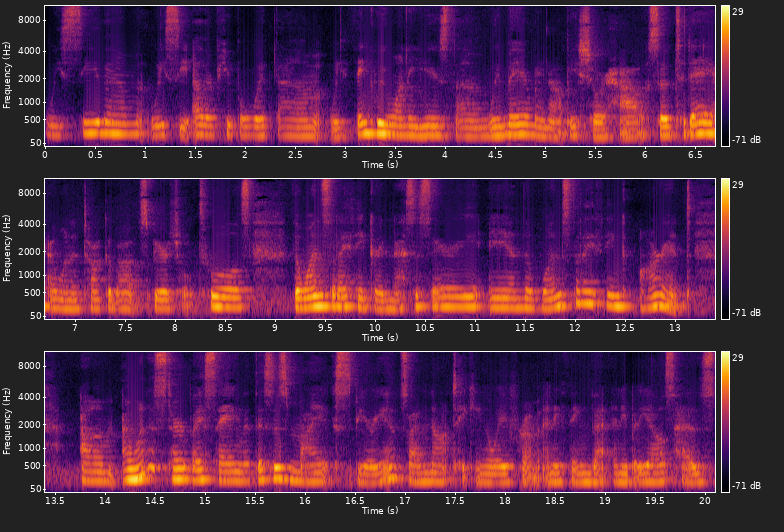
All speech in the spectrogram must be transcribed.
we see them, we see other people with them, we think we want to use them, we may or may not be sure how. So, today I want to talk about spiritual tools, the ones that I think are necessary and the ones that I think aren't. Um, I want to start by saying that this is my experience. I'm not taking away from anything that anybody else has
